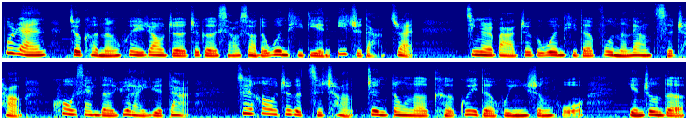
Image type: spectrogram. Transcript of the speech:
不然就可能会绕着这个小小的问题点一直打转，进而把这个问题的负能量磁场扩散得越来越大，最后这个磁场震动了可贵的婚姻生活，严重的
